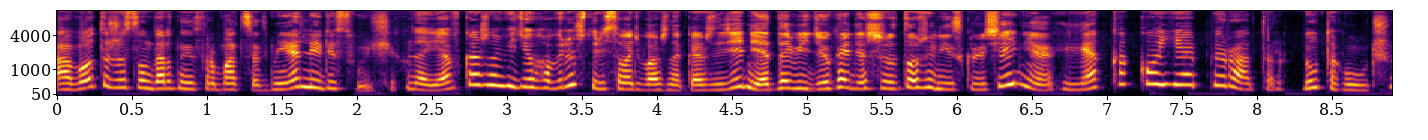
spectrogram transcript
А вот уже стандартная информация от меня для рисующих. Да, я в каждом видео говорю, что рисовать важно каждый день, и это видео, конечно, тоже не исключение. Я какой я оператор. Ну, так лучше.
